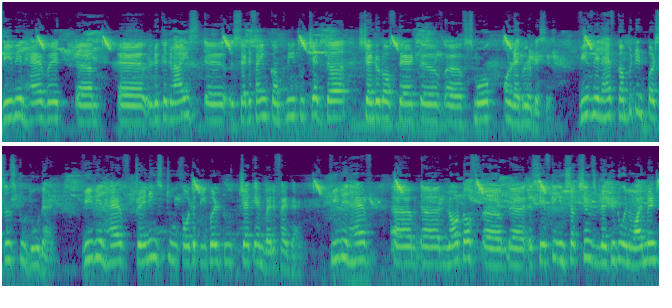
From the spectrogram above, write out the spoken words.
we will have a um, uh, recognized uh, certifying company to check the standard of that uh, uh, smoke on regular basis. We will have competent persons to do that. We will have trainings to for the people to check and verify that. We will have um, a lot of um, uh, safety instructions related to environment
